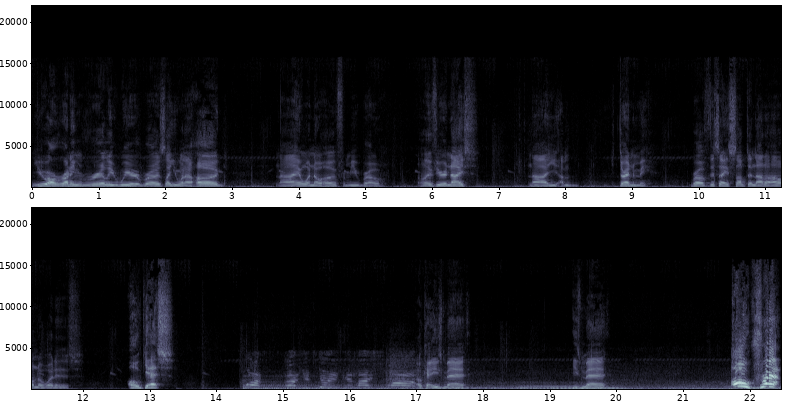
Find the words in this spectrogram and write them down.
You are running really weird, bro. It's like you want a hug. Nah, I ain't want no hug from you, bro. Only if you're nice. Nah, you, I'm you're threatening me. Bro, if this ain't something, I don't, I don't know what is. Oh, yes. Okay, he's mad. He's mad. Oh, crap!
